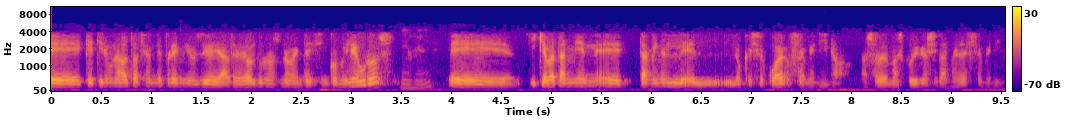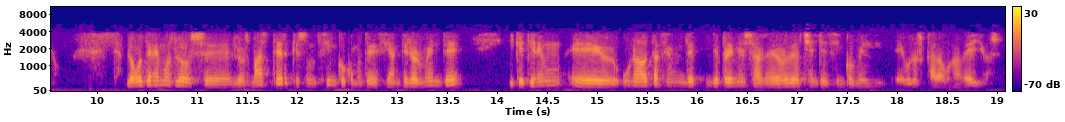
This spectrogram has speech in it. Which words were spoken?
eh, que tiene una dotación de premios de alrededor de unos 95.000 euros eh, y que va también eh, también el- el- lo que es el cuadro femenino, no solo el masculino, sino también el femenino. Luego tenemos los, eh, los máster, que son cinco, como te decía anteriormente, y que tienen eh, una dotación de, de premios alrededor de 85.000 euros cada uno de ellos.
